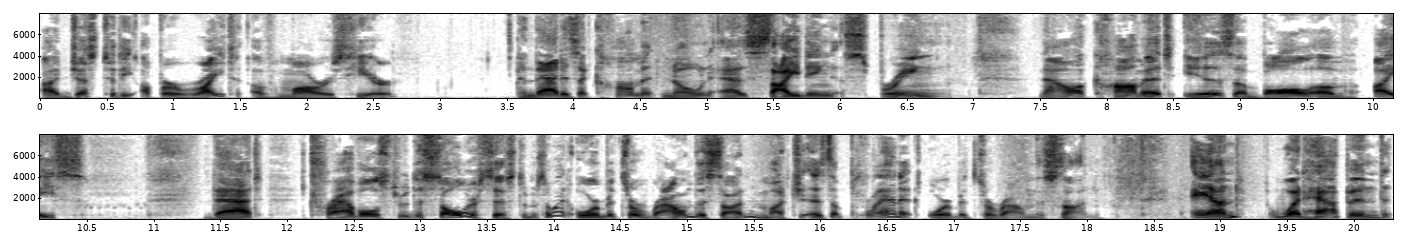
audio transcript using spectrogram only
uh, just to the upper right of Mars here and that is a comet known as Siding Spring. Now, a comet is a ball of ice that travels through the solar system, so it orbits around the sun much as a planet orbits around the sun. And what happened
